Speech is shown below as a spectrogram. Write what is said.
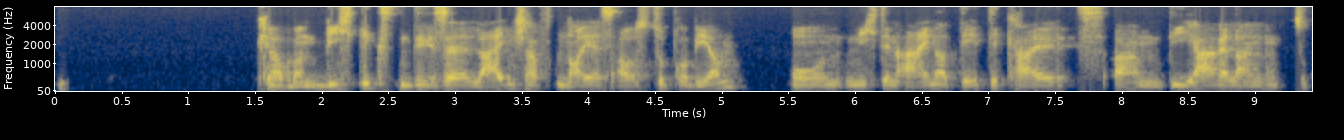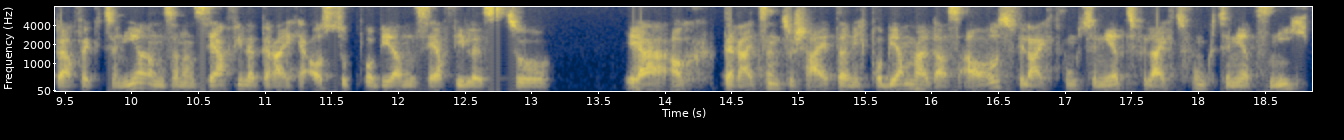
Ich glaube, am wichtigsten diese Leidenschaft, Neues auszuprobieren und nicht in einer Tätigkeit ähm, die jahrelang zu perfektionieren, sondern sehr viele Bereiche auszuprobieren, sehr vieles zu, ja, auch bereit sein zu scheitern. Ich probiere mal das aus, vielleicht funktioniert's, vielleicht funktioniert's nicht.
